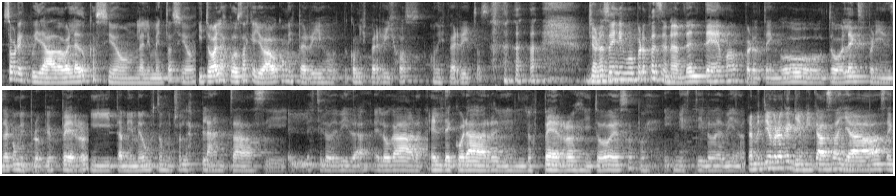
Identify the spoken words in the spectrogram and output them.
sobre el cuidado, la educación, la alimentación y todas las cosas que yo hago con mis perrijos, con mis perrijos, con mis perritos. Yo no soy ningún profesional del tema, pero tengo toda la experiencia con mis propios perros y también me gustan mucho las plantas y el estilo de vida, el hogar, el decorar, los perros y todo eso, pues mi estilo de vida. Realmente yo creo que aquí en mi casa ya se,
